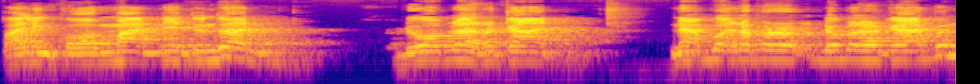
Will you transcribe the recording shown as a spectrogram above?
Paling komat ni tuan-tuan. 12 rakaat. Nak buat 12 rakaat pun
